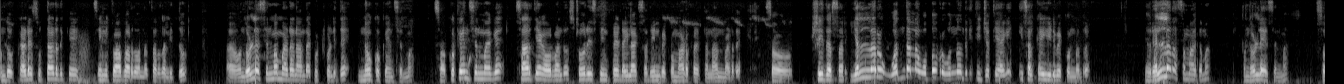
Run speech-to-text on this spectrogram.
ಒಂದು ಕಡೆ ಸುತ್ತಾಡೋದಕ್ಕೆ ಸೀಮಿತವಾಗಬಾರ್ದು ಅನ್ನೋ ಥರದಲ್ಲಿದ್ದು ಒಂದೊಳ್ಳೆ ಸಿನಿಮಾ ಮಾಡೋಣ ಅಂತ ಕುಟ್ಕೊಂಡಿದ್ದೆ no cocaine cinema so cocaine ಸಿನಿಮಾಗೆ ಸಾರಥಿಯಾಗಿ ಅವ್ರು ಬಂದು ಸ್ಟೋರಿ ಸ್ಕ್ರೀನ್ ಪ್ಲೇ ಡೈಲಾಗ್ಸ್ ಅದೇನು ಬೇಕು ಮಾಡೋ ಪ್ರಯತ್ನ ನಾನು ಮಾಡಿದೆ. ಸೊ ಶ್ರೀಧರ್ ಸರ್ ಎಲ್ಲರೂ ಒಂದಲ್ಲ ಒಬ್ಬೊಬ್ರು ಒಂದೊಂದು ರೀತಿ ಜೊತೆಯಾಗಿ ಈ ಸಲ ಕೈ ಹಿಡಬೇಕು ಅಂತಂದ್ರೆ ಇವರೆಲ್ಲರ ಸಮಾಗಮ ಒಂದೊಳ್ಳೆಯ cinema so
